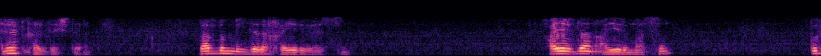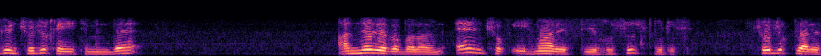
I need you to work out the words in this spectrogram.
Evet kardeşlerim. Rabbim bizlere hayır versin. Hayırdan ayırmasın. Bugün çocuk eğitiminde anne ve babaların en çok ihmal ettiği husus budur. Çocukları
